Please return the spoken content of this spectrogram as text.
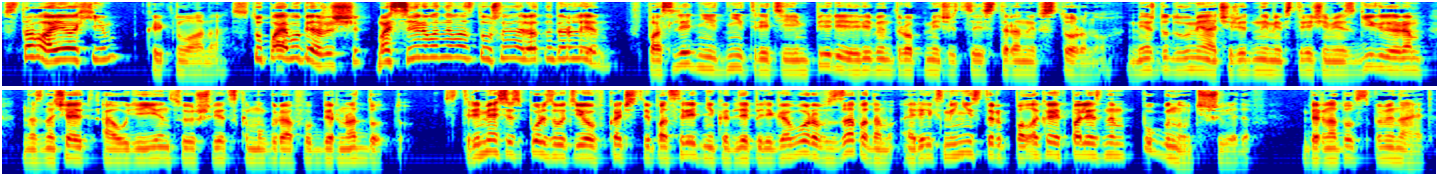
«Вставай, Иохим!» — крикнула она. «Ступай в убежище! Массированный воздушный налет на Берлин!» В последние дни Третьей империи Риббентроп мечется из стороны в сторону. Между двумя очередными встречами с Гиглером назначает аудиенцию шведскому графу Бернадотту. Стремясь использовать ее в качестве посредника для переговоров с Западом, рейхсминистр полагает полезным пугнуть шведов. Бернадот вспоминает.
